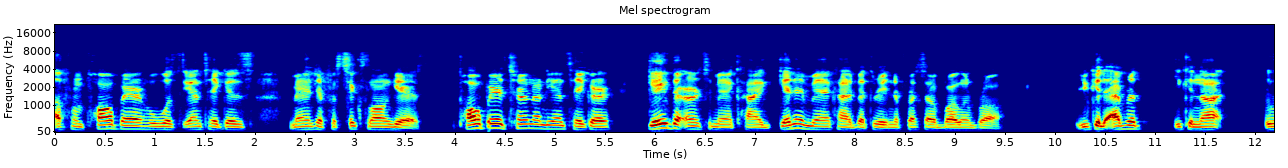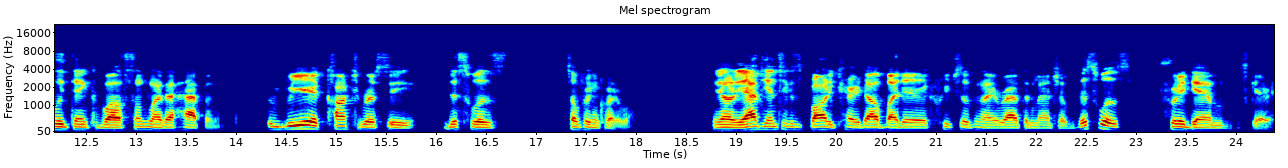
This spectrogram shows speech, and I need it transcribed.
uh, from Paul Bearer, who was The Undertaker's manager for six long years. Paul Bearer turned on The Undertaker, gave the urn to Mankind, getting Mankind victory in the first ever Boiler Brawl. You could ever, you cannot really think about something like that happen. Real controversy. This was so incredible. You know, the Undertaker's body carried out by the creatures of the night after the matchup. This was pretty damn scary.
